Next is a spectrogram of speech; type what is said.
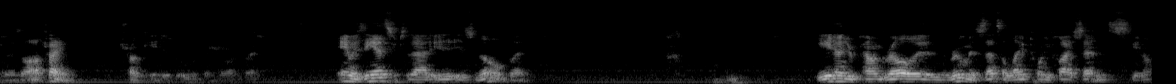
Anyways, I'll try and truncate it a little bit more. But anyways, the answer to that is, is no. But the 800 pound gorilla in the room is that's a life 25 sentence, you know.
